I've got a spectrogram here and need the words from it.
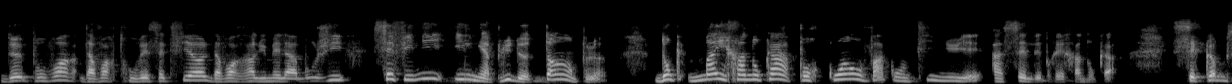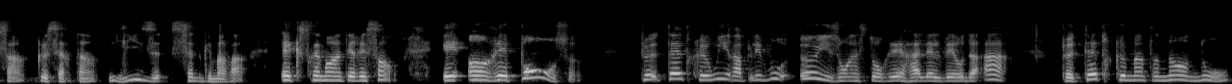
de pouvoir d'avoir trouvé cette fiole, d'avoir rallumé la bougie? C'est fini, il n'y a plus de temple. Donc, Maï Hanouka, pourquoi on va continuer à célébrer Hanouka? C'est comme ça que certains lisent cette Gemara. Extrêmement intéressant. Et en réponse, peut-être que oui, rappelez-vous, eux, ils ont instauré Halel Veoda'a. Peut-être que maintenant, nous,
